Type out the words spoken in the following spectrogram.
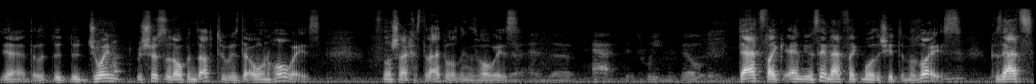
yeah. The the, the joint rishos that opens up to is their own hallways. It's no shaykhs to that building's hallways. The- and the path between the buildings. That's like, and you were saying that's like more the shit of voice mm-hmm. because that's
